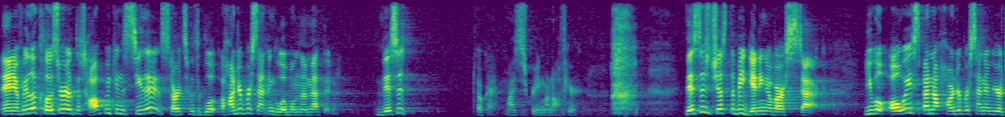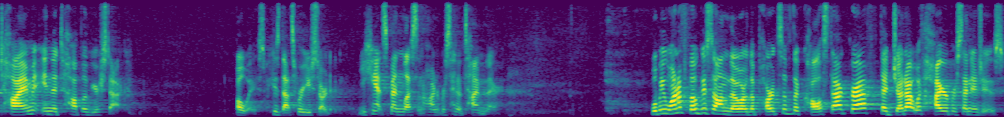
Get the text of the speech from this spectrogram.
And if we look closer at the top, we can see that it starts with 100% in global no method. This is, okay, my screen went off here. this is just the beginning of our stack. You will always spend 100% of your time in the top of your stack. Always, because that's where you started. You can't spend less than 100% of time there. What we want to focus on, though, are the parts of the call stack graph that jut out with higher percentages.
